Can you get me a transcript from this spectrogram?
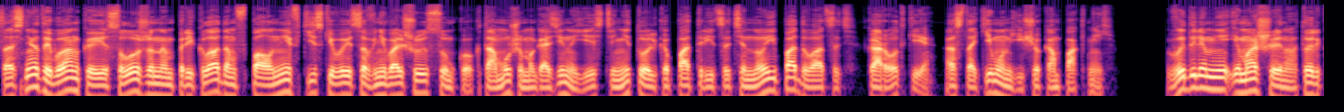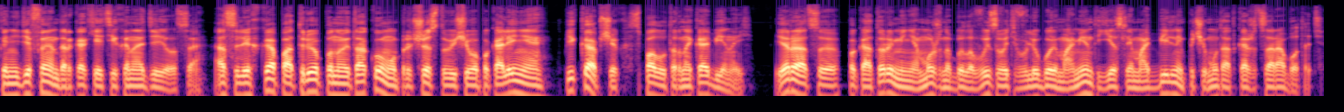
Со снятой банкой и сложенным прикладом вполне втискивается в небольшую сумку. К тому же магазины есть не только по 30, но и по 20, короткие, а с таким он еще компактней. Выдали мне и машину, только не Defender, как я тихо надеялся, а слегка потрепанную такому предшествующего поколения пикапчик с полуторной кабиной. И рацию, по которой меня можно было вызвать в любой момент, если мобильный почему-то откажется работать.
